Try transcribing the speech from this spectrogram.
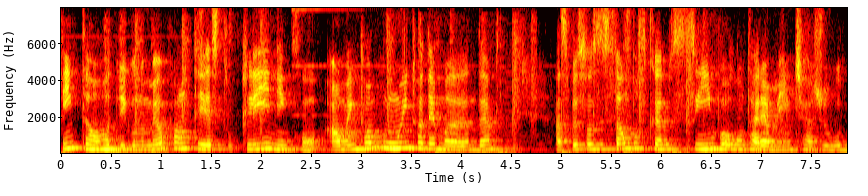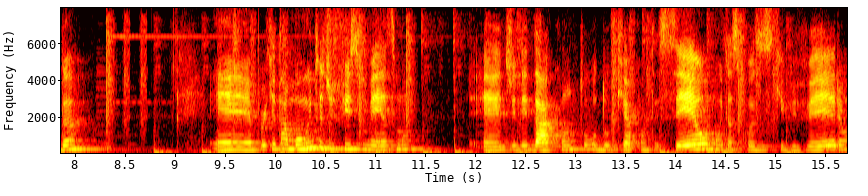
Então, Rodrigo, no meu contexto clínico, aumentou muito a demanda as pessoas estão buscando sim voluntariamente ajuda, é, porque está muito difícil mesmo é, de lidar com tudo o que aconteceu, muitas coisas que viveram,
